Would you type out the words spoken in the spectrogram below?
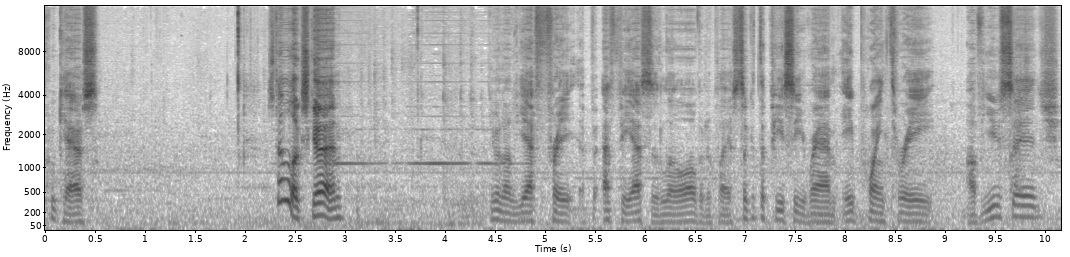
who cares? Still looks good. Even though the FPS is a little over the place. Look at the PC RAM, 8.3 of usage.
